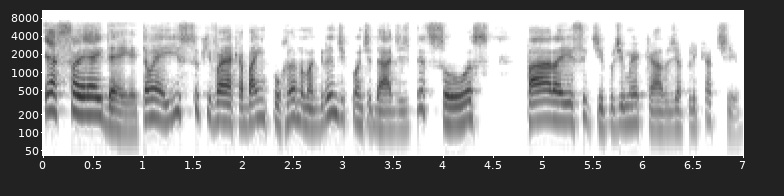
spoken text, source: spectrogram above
Essa é a ideia. Então é isso que vai acabar empurrando uma grande quantidade de pessoas para esse tipo de mercado de aplicativo.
